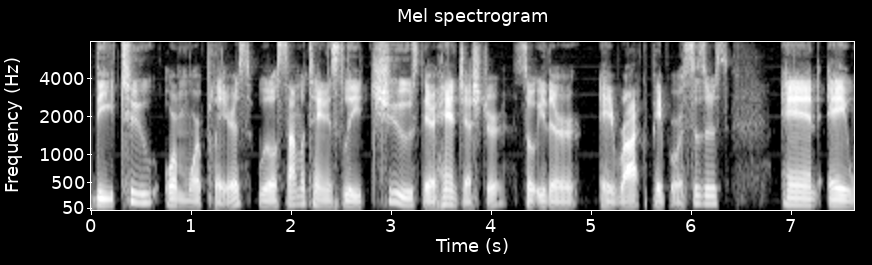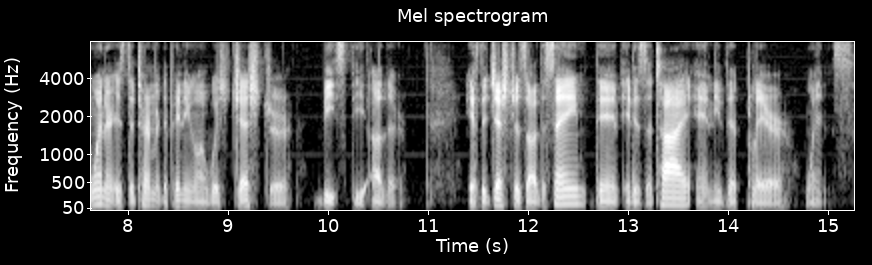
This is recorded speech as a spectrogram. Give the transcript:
The two or more players will simultaneously choose their hand gesture, so either a rock, paper, or scissors, and a winner is determined depending on which gesture beats the other. If the gestures are the same, then it is a tie and neither player wins.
